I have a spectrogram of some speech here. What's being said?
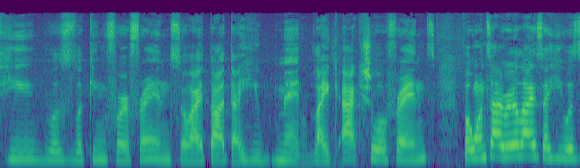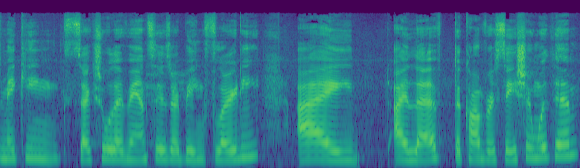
he was looking for a friend, so I thought that he meant like actual friends. But once I realized that he was making sexual advances or being flirty, I I left the conversation with him.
